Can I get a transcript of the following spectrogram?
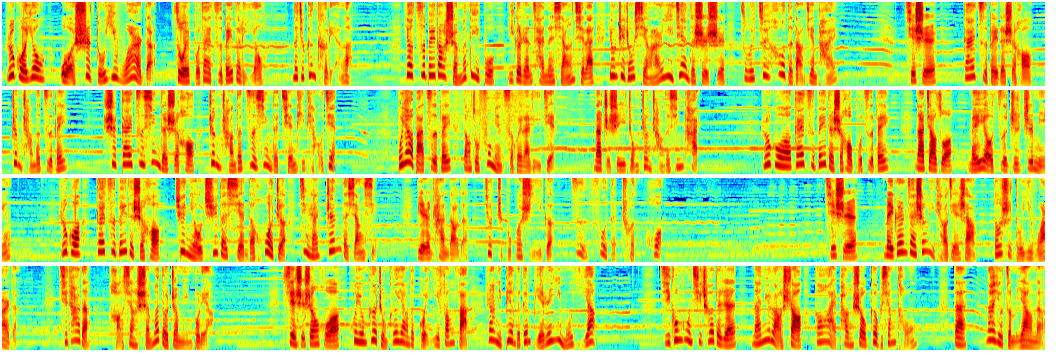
如果用“我是独一无二的”作为不再自卑的理由，那就更可怜了。要自卑到什么地步，一个人才能想起来用这种显而易见的事实作为最后的挡箭牌？其实，该自卑的时候，正常的自卑，是该自信的时候正常的自信的前提条件。不要把自卑当作负面词汇来理解，那只是一种正常的心态。如果该自卑的时候不自卑，那叫做没有自知之明；如果该自卑的时候却扭曲的显得或者竟然真的相信，别人看到的就只不过是一个自负的蠢货。其实每个人在生理条件上都是独一无二的，其他的好像什么都证明不了。现实生活会用各种各样的诡异方法，让你变得跟别人一模一样。挤公共汽车的人，男女老少、高矮胖瘦各不相同，但那又怎么样呢？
